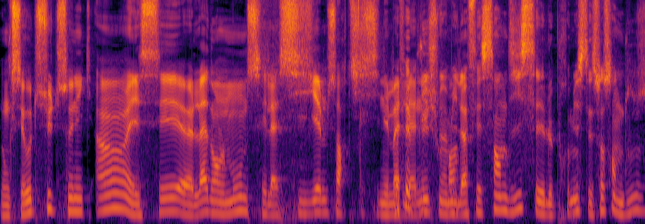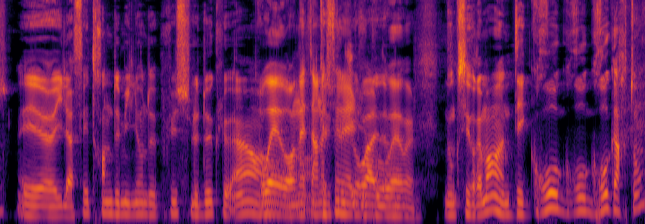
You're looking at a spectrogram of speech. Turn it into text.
Donc c'est au-dessus de Sonic 1 et c'est euh, là dans le monde, c'est la sixième sortie cinéma Il a de fait l'année. Il a fait 110 et le premier c'était 72 et euh, il a fait 32 millions de plus le 2 que le 1. Ouais, en international, quelques du coup, ouais. ouais, ouais. Donc c'est vraiment un des gros gros gros cartons.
